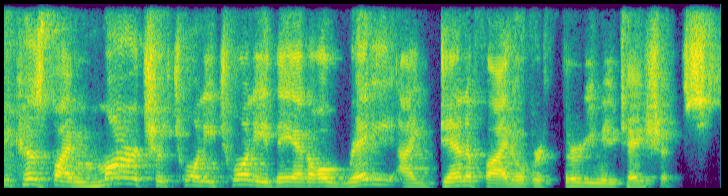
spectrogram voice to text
because by March of 2020, they had already identified over 30 mutations.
